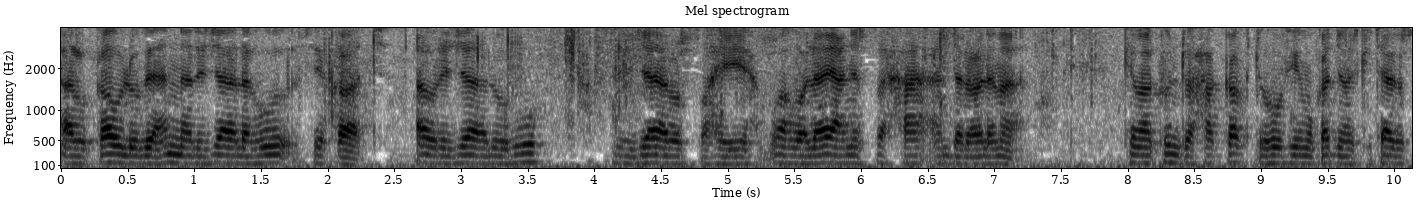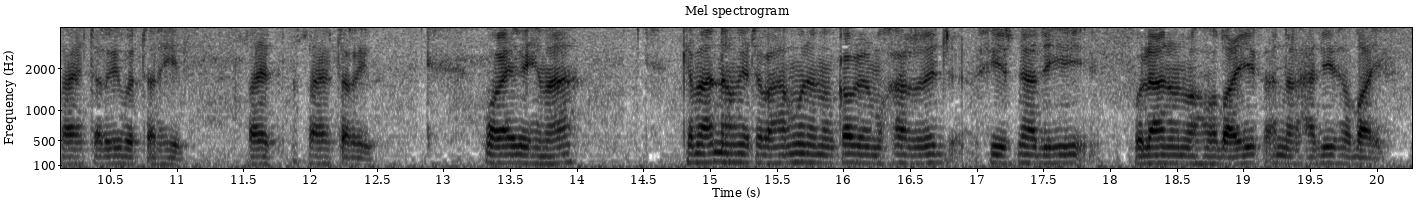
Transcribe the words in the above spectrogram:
القول بأن رجاله ثقات أو رجاله رجال الصحيح وهو لا يعني الصحة عند العلماء كما كنت حققته في مقدمة كتاب صحيح الترغيب والترهيب صحيح, صحيح الترغيب وغيرهما كما أنهم يتوهمون من قول المخرج في إسناده فلان وهو ضعيف أن الحديث ضعيف.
